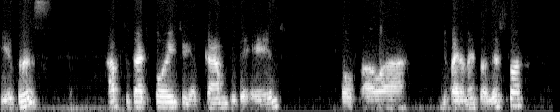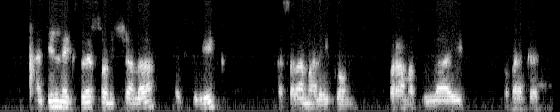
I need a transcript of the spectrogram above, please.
Pupils, up to that point, we have come to the end of our environmental lesson. Until next lesson, inshallah, next week. Assalamu alaikum wa rahmatullahi wa barakatuh.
